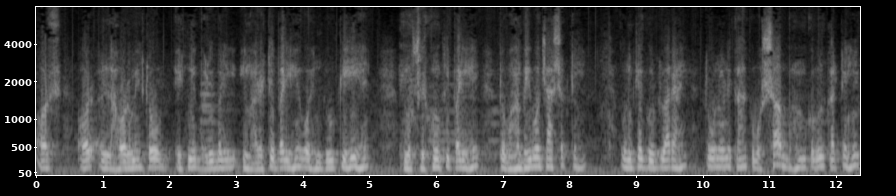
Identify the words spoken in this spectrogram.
और और लाहौर में तो इतनी बड़ी बड़ी इमारतें पड़ी हैं, वो हिंदू की ही है सिखों की पड़ी है तो वहाँ भी वो जा सकते हैं। उनके गुरुद्वारा है तो उन्होंने कहा कि वो सब हम कबूल करते हैं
